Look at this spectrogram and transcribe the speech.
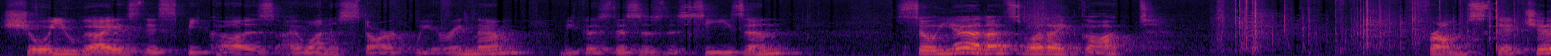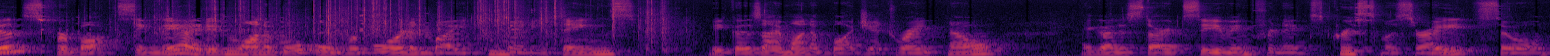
show you guys this because I want to start wearing them because this is the season so yeah, that's what I got from Stitches for Boxing Day. I didn't want to go overboard and buy too many things because I'm on a budget right now. I gotta start saving for next Christmas, right? So,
